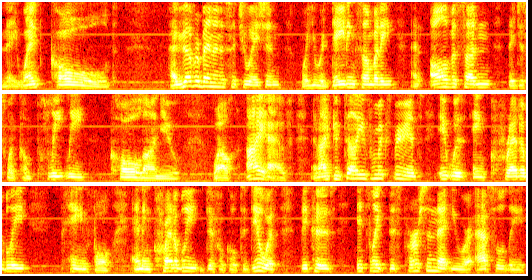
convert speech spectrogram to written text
They Went Cold. Have you ever been in a situation where you were dating somebody and all of a sudden they just went completely cold on you? Well, I have, and I can tell you from experience, it was incredibly painful and incredibly difficult to deal with because it's like this person that you were absolutely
